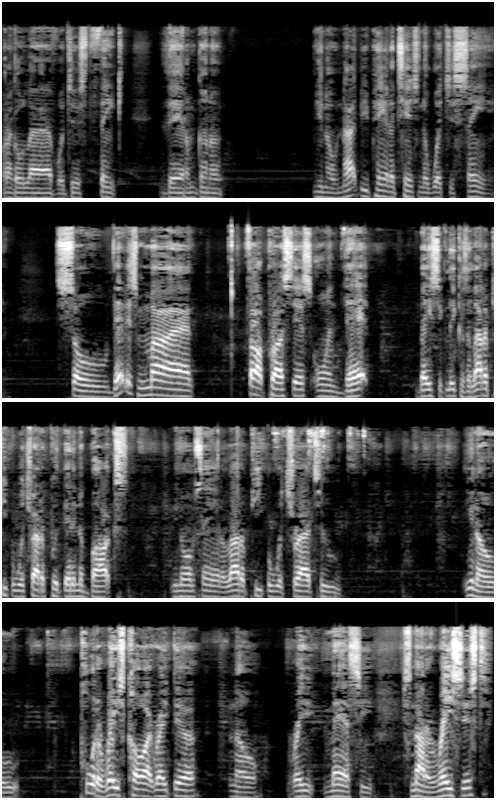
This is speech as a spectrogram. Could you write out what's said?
when I go live or just think that I'm gonna you know, not be paying attention to what you're saying. So that is my thought process on that, basically, because a lot of people would try to put that in the box. You know what I'm saying? A lot of people would try to, you know, pull the race card right there. No, Ray Massey. It's not a racist.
